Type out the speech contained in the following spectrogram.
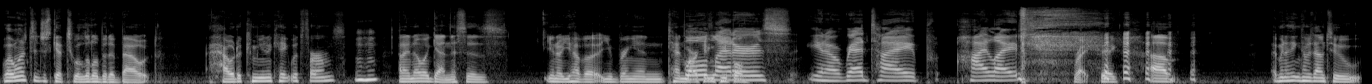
Well, I wanted to just get to a little bit about how to communicate with firms. Mm-hmm. And I know, again, this is, you know, you have a, you bring in 10 Bold marketing people. letters, you know, red type, highlight. Right, big. um, I mean, I think it comes down to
